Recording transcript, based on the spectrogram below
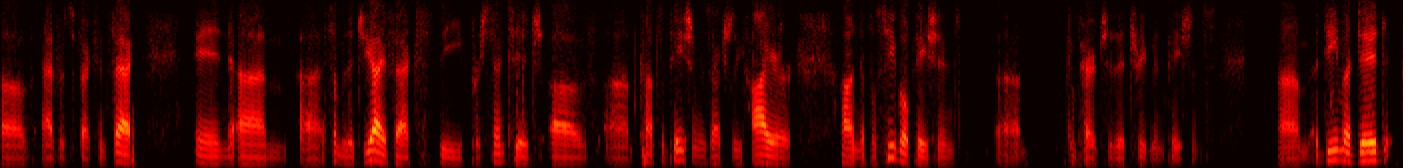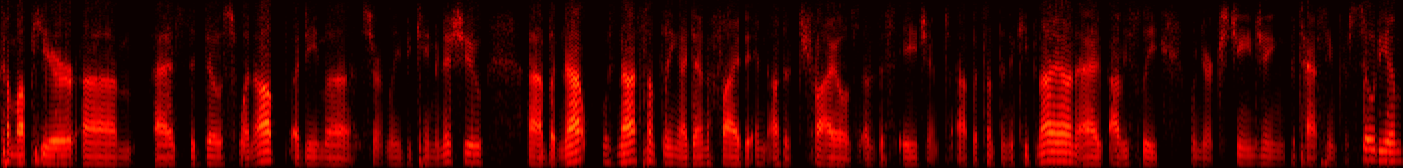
of adverse effects. In fact, in um, uh, some of the GI effects, the percentage of um, constipation was actually higher on the placebo patients uh, compared to the treatment patients. Um, edema did come up here um, as the dose went up. Edema certainly became an issue, uh, but not was not something identified in other trials of this agent, uh, but something to keep an eye on. Obviously, when you're exchanging potassium for sodium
